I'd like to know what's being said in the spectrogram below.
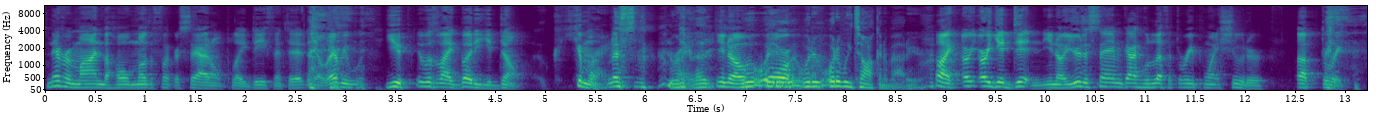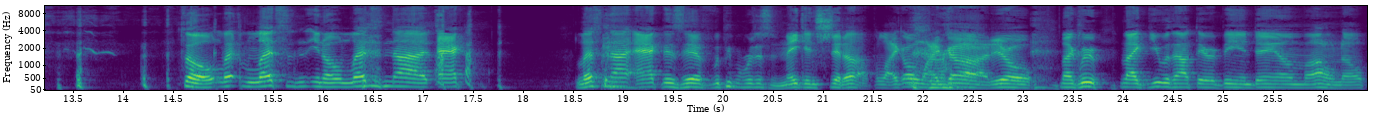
never mind the whole motherfucker say I don't play defense. It, you know, every you, it was like, Buddy, you don't. Come on, Right. let's, right. let- you know, what, or what, what are we talking about here? like, or, or you didn't. You know, you're the same guy who left a three point shooter up three. So let let's you know let's not act. Let's not act as if we- people were just making shit up. Like, oh my god, yo, like we are like you was out there being damn, I don't know,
